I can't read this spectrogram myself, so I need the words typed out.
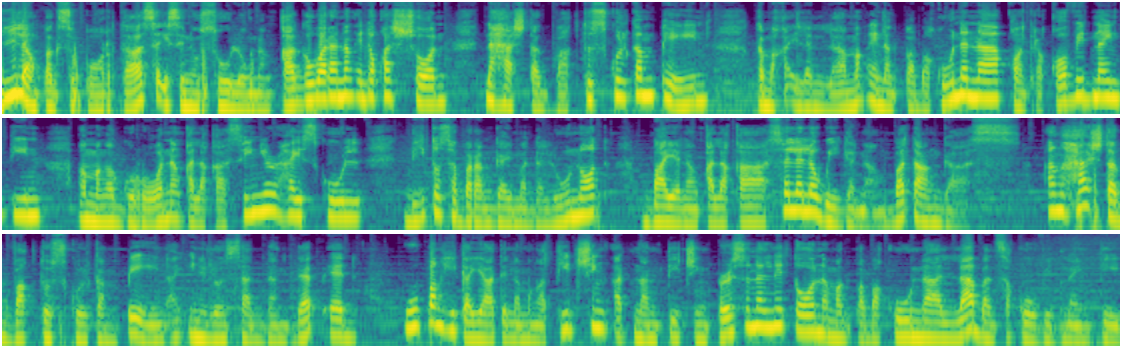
Bilang pagsuporta sa isinusulong ng kagawaran ng edukasyon na hashtag Back to School campaign, kamakailan lamang ay nagpabakuna na kontra COVID-19 ang mga guro ng Kalaka Senior High School dito sa Barangay Madalunot, Bayan ng Kalaka sa lalawigan ng Batangas. Ang hashtag Back to School campaign ay inilunsad ng DepEd upang hikayatin ang mga teaching at non-teaching personnel nito na magpabakuna laban sa COVID-19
